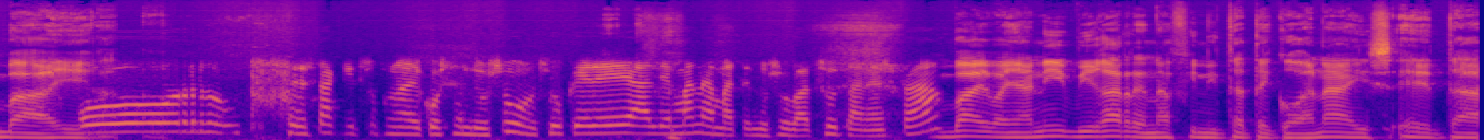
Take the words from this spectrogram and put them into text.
Bai. hor, ez dakitzuk nola ikusten duzun, zuk ere alemana ematen duzu batzutan, ez da? Bai, baina ni bigarren afinitatekoa naiz, eta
